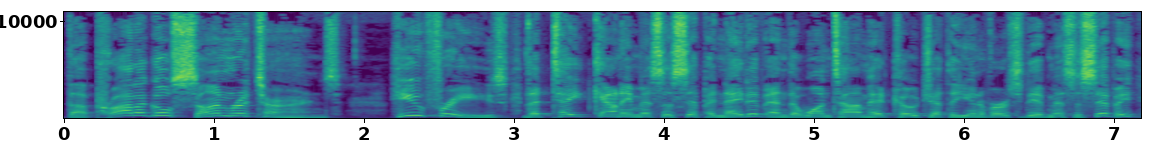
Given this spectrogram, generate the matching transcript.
The prodigal son returns. Hugh Freeze, the Tate County, Mississippi native and the one-time head coach at the University of Mississippi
